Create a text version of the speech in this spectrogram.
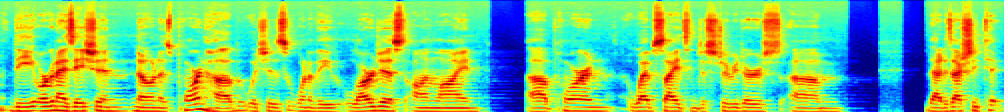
the organization known as pornhub which is one of the largest online uh, porn websites and distributors um, that is actually t-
